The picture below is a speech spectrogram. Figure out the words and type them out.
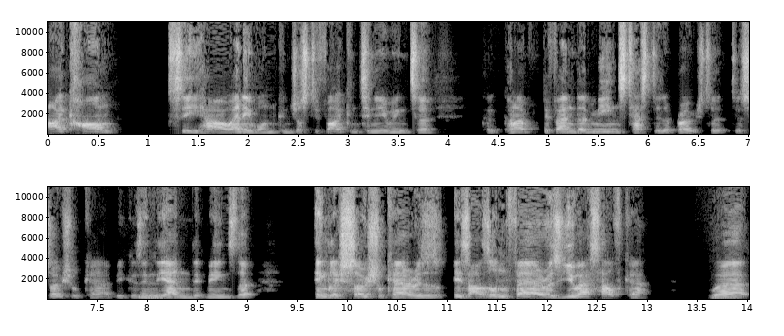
I can't see how anyone can justify continuing to kind of defend a means tested approach to, to social care because in mm. the end it means that English social care is, is as unfair as US healthcare, where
